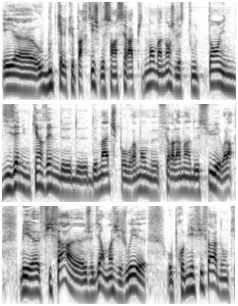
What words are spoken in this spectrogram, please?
et euh, au bout de quelques parties, je le sens assez rapidement. Maintenant, je laisse tout le temps une dizaine, une quinzaine de, de- de matchs pour vraiment me faire la main dessus et voilà. Mais euh, FIFA, euh, je veux dire, moi j'ai joué au premier FIFA, donc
